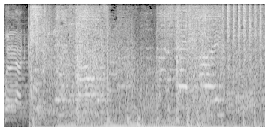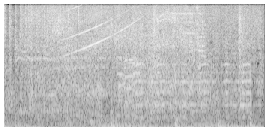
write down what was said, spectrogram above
pulling out the coupe.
